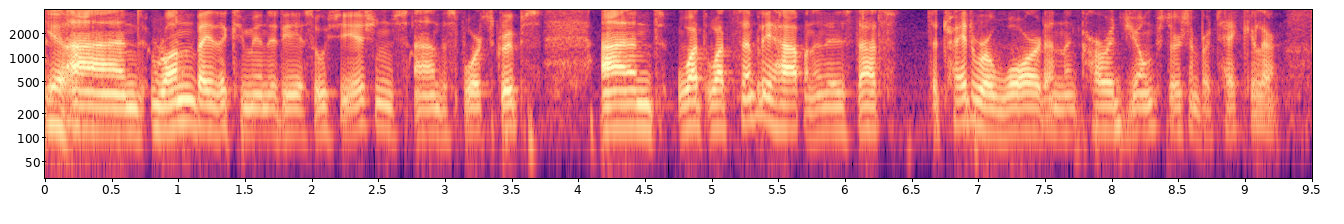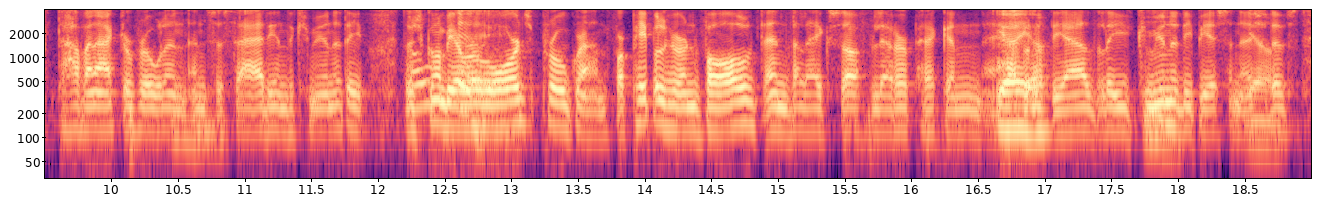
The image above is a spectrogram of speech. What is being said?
yeah. and run by the community associations and the sports groups. And what, what's simply happening is that to try to reward and encourage youngsters in particular to have an active role in, in society and the community. There's okay. going to be a rewards program for people who are involved in the likes of litter picking, yeah, yeah. with the elderly, mm. community-based initiatives, yeah.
